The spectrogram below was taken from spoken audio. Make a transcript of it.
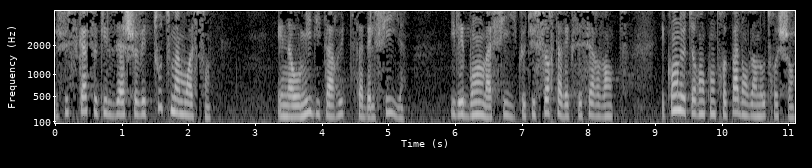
jusqu'à ce qu'ils aient achevé toute ma moisson. Et Naomi dit à Ruth, sa belle-fille Il est bon, ma fille, que tu sortes avec ses servantes, et qu'on ne te rencontre pas dans un autre champ.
